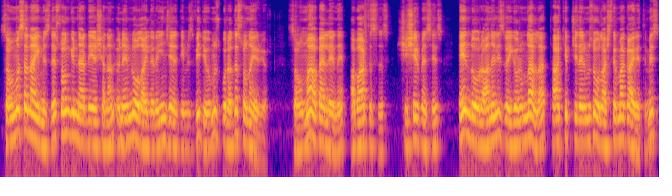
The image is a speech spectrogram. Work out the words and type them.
Savunma sanayimizde son günlerde yaşanan önemli olayları incelediğimiz videomuz burada sona eriyor. Savunma haberlerini abartısız, şişirmesiz, en doğru analiz ve yorumlarla takipçilerimize ulaştırma gayretimiz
